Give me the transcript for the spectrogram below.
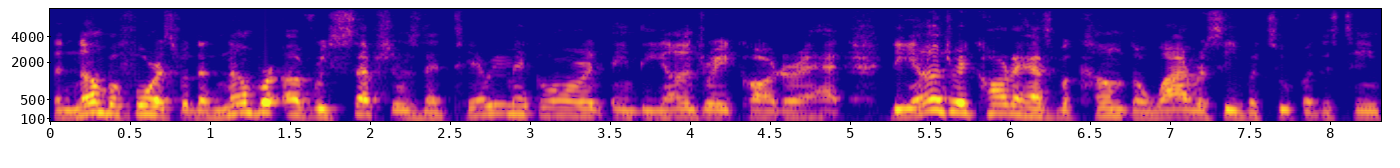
The number four is for the number of receptions that Terry McLaurin and DeAndre Carter had. DeAndre Carter has become the wide receiver two for this team.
